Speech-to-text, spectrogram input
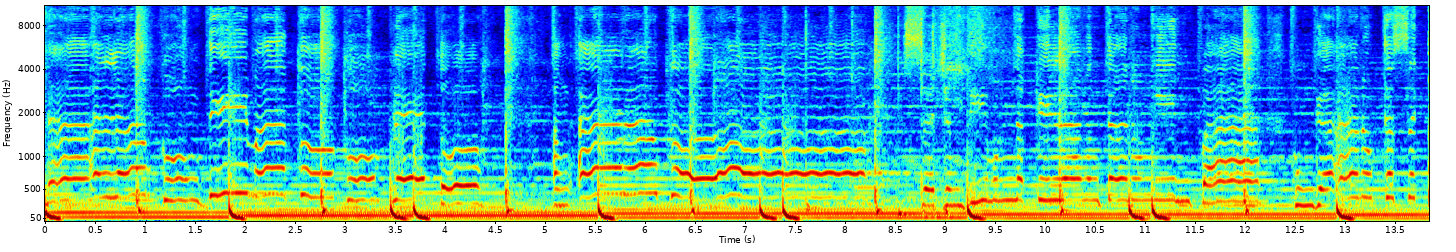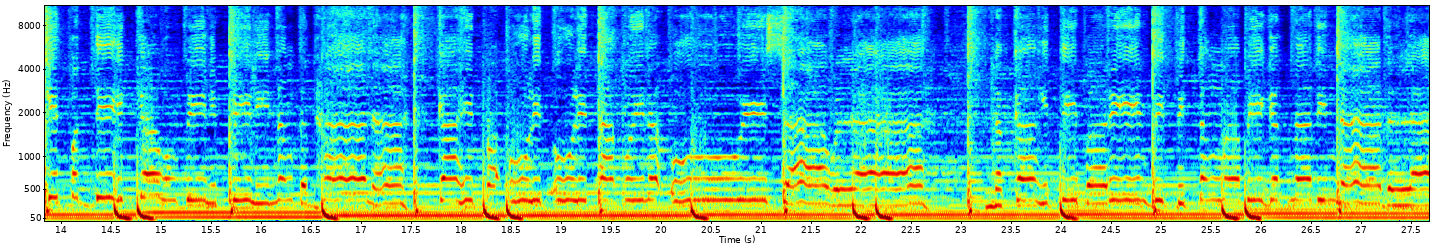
Na alam kong di makukumpleto ang araw ko. Sadyang di pag di ikaw ang pinipili ng tadhana Kahit pa ulit-ulit ako'y nauwi sa wala. Nakangiti pa rin, bitbit ang mabigat na dinadala.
